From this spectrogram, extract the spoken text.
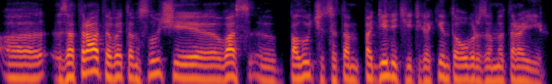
а, затраты в этом случае у вас э, получится там поделить каким-то образом на троих.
